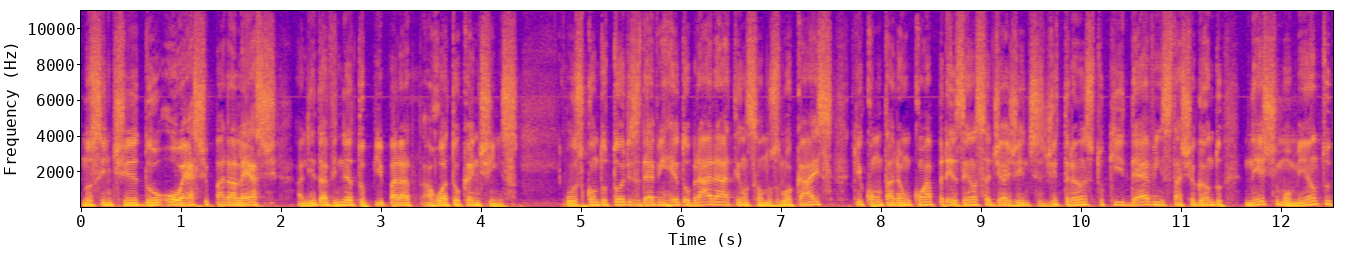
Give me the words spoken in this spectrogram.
no sentido oeste para leste, ali da Avenida Tupi para a Rua Tocantins. Os condutores devem redobrar a atenção nos locais, que contarão com a presença de agentes de trânsito que devem estar chegando neste momento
